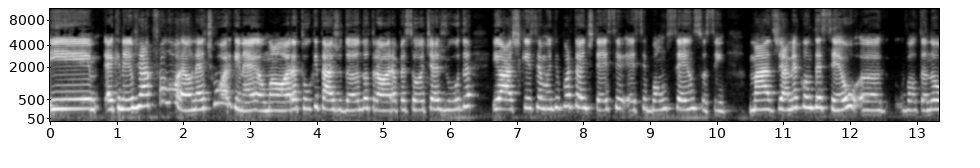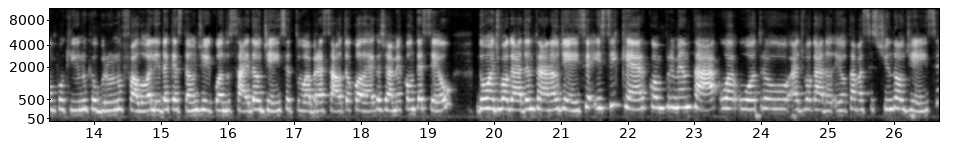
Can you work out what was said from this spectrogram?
e é que nem o Jaco falou, é o networking, né? Uma hora tu que tá ajudando, outra hora a pessoa te ajuda. E eu acho que isso é muito importante, ter esse, esse bom senso, assim. Mas já me aconteceu, uh, voltando um pouquinho no que o Bruno falou ali da questão de quando sai da audiência, tu abraçar o teu colega, já me aconteceu de um advogado entrar na audiência e sequer cumprimentar o, o outro advogado. Eu estava assistindo a audiência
